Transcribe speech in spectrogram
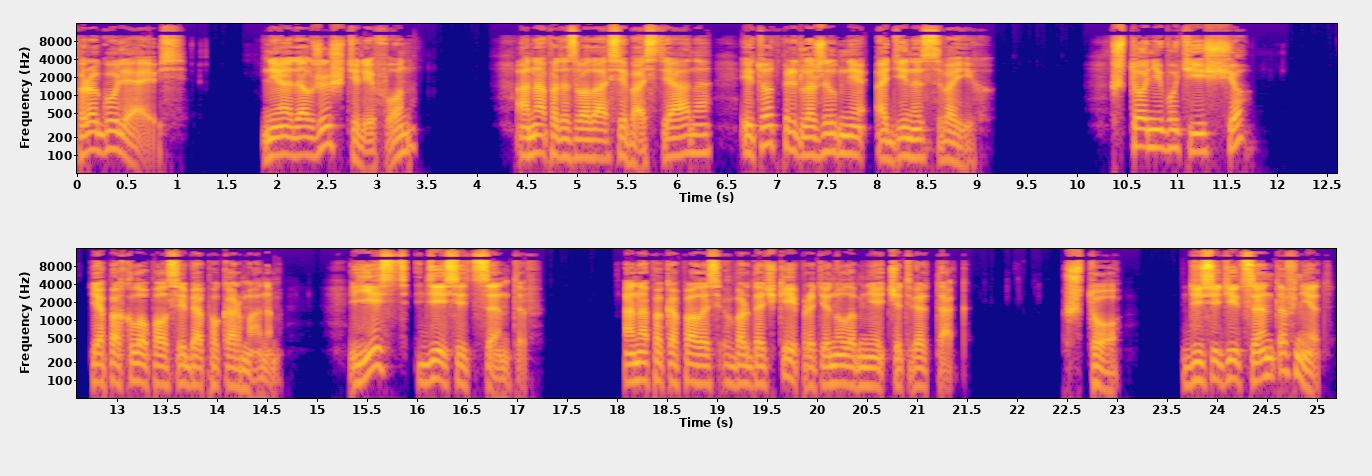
Прогуляюсь. Не одолжишь телефон? Она подозвала Себастьяна, и тот предложил мне один из своих. «Что-нибудь еще?» Я похлопал себя по карманам. «Есть десять центов». Она покопалась в бардачке и протянула мне четвертак. «Что? Десяти центов нет?»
